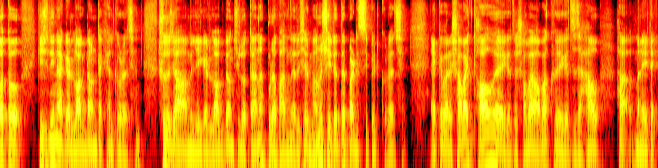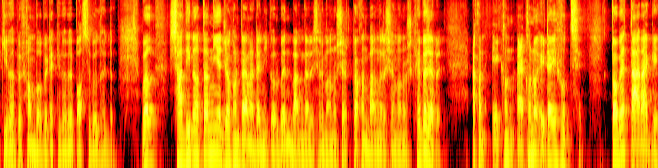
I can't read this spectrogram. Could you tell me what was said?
গত কিছুদিন আগের লকডাউনটা খেয়াল করেছেন? শুধু যে আওয়ামী লীগের লকডাউন ছিল তা না, পুরো বাংলাদেশের মানুষ এটাতে পার্টিসিপেট করেছে। একেবারে সবাই থ হয়ে গেছে, সবাই অবাক হয়ে গেছে যে হাও মানে এটা কীভাবে সম্ভব, এটা কীভাবে পসিবল হইল? ওয়েল স্বাধীনতা নিয়ে যখন টানাটানি করবেন বাংলাদেশের মানুষের, তখন বাংলাদেশের মানুষ খেপে যাবে। এখন এখন এখনও এটাই হচ্ছে। তবে তার আগে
